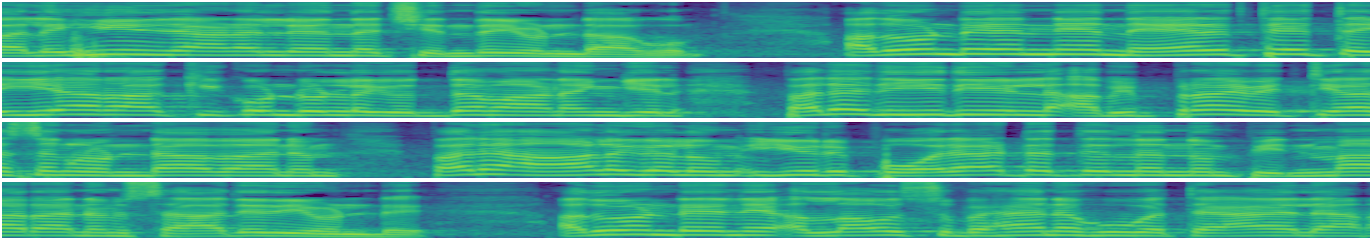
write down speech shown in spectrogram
ബലഹീനരാണല്ലോ എന്ന ചിന്തയുണ്ടാകും. അതുകൊണ്ട് തന്നെ നേരത്തെ തയ്യാറാക്കിക്കൊണ്ടുള്ള യുദ്ധമാണെങ്കിൽ പല രീതിയിലുള്ള അഭിപ്രായ വ്യത്യാസങ്ങൾ ഉണ്ടാവാനും പല ആളുകളും ഈ ഒരു പോരാട്ടത്തിൽ നിന്നും പിന്മാറാനും സാധ്യതയുണ്ട്. അതുകൊണ്ട് തന്നെ അള്ളാഹു സുബാനഹുവ തായാല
